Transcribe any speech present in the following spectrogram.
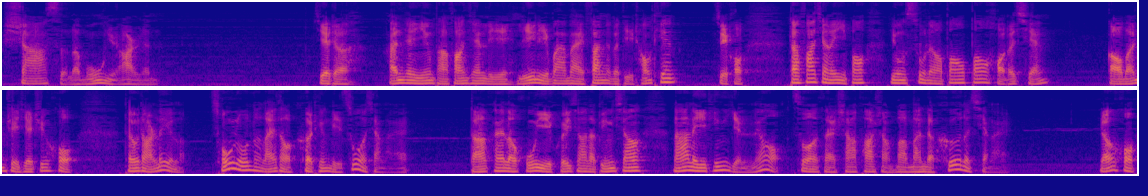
杀死了母女二人。接着，韩振营把房间里里里外外翻了个底朝天，最后，他发现了一包用塑料包包好的钱。搞完这些之后，他有点累了，从容的来到客厅里坐下来，打开了胡一奎家的冰箱，拿了一瓶饮料，坐在沙发上慢慢的喝了起来。然后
